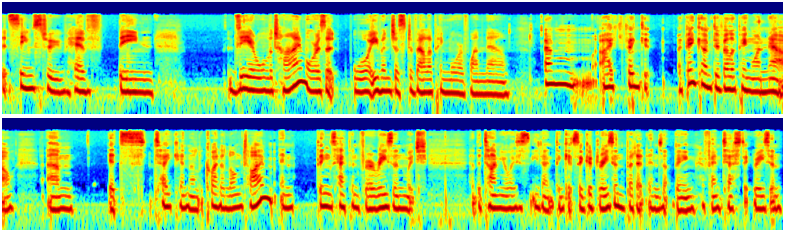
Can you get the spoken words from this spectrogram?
that seems to have been there all the time, or is it, or even just developing more of one now? Um, I think it. I think I'm developing one now. Um, it's taken a, quite a long time, and things happen for a reason, which at the time you always you don't think it's a good reason, but it ends up being a fantastic reason.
